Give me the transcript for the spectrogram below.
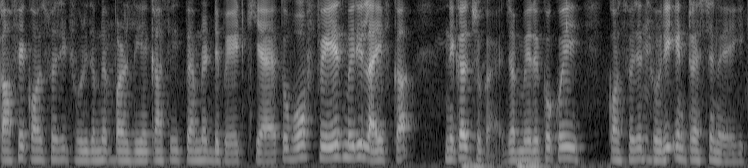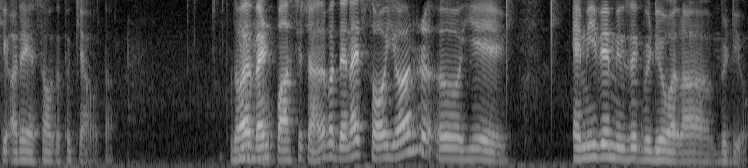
काफ़ी कॉन्स्परेसी थ्योरीज हमने पढ़ ली है काफ़ी पे हमने डिबेट किया है तो वो फ़ेज़ मेरी लाइफ का निकल चुका है जब मेरे को कोई कॉन्स्परेसी थ्योरी इंटरेस्टिंग लगेगी कि अरे ऐसा होता तो क्या होता। Though I went past your channel but then I saw your ये एमी वे म्यूज़िक वीडियो वाला video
